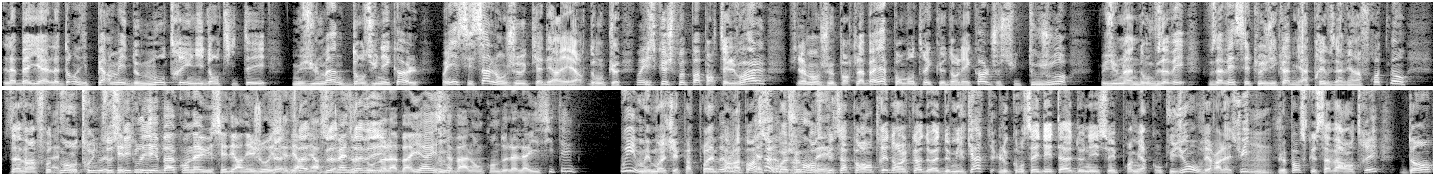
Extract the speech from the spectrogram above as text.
la baïa là-dedans, il permet de montrer une identité musulmane dans une école. Vous voyez, c'est ça l'enjeu qu'il y a derrière. Donc, puisque je ne peux pas porter le voile, finalement, je porte la baïa pour montrer que dans l'école, je suis toujours musulmane. Donc vous avez, vous avez cette logique-là. Mais après, vous avez un frottement. Vous avez un frottement ah, entre une société. C'est tout le débat qu'on a eu ces derniers jours et ces dernières semaines autour de la baïa et ça va à l'encontre de la laïcité. Oui, mais moi, j'ai pas de problème par rapport à ça. Moi, je pense que ça peut rentrer dans le cadre de la 2004. Le Conseil d'État a donné ses premières conclusions. On verra la suite. Hmm. Je pense que ça va rentrer dans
